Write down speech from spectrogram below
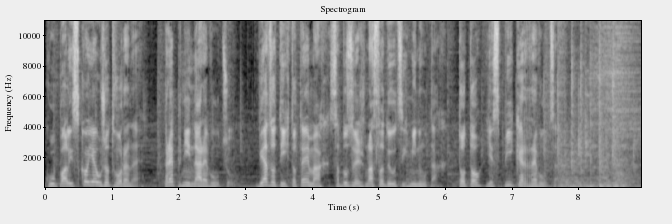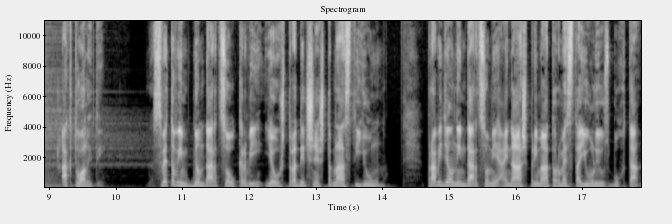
Kúpalisko je už otvorené. Prepni na Revúcu. Viac o týchto témach sa dozvieš v nasledujúcich minútach. Toto je speaker Revúca. Aktuality. Svetovým dňom darcov krvi je už tradične 14. jún. Pravidelným darcom je aj náš primátor mesta Julius Buchta,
